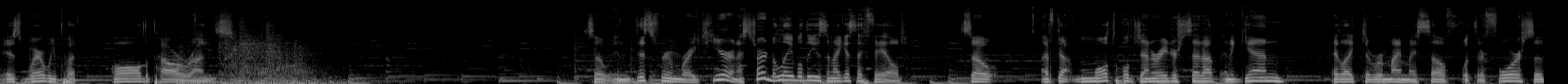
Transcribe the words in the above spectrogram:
is where we put all the power runs. So in this room right here, and I started to label these and I guess I failed. So I've got multiple generators set up. And again, I like to remind myself what they're for. So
